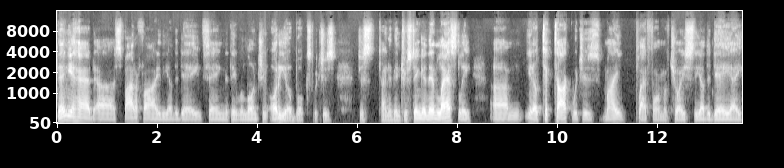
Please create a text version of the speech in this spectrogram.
Then you had uh, Spotify the other day saying that they were launching audiobooks, which is just kind of interesting. And then lastly, um, you know, TikTok, which is my platform of choice. The other day, I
